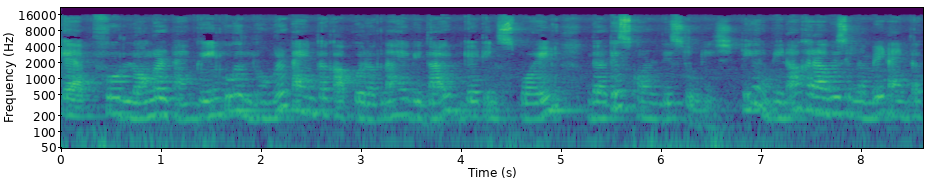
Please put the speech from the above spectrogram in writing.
kept for longer time grain को अगर लॉन्गर टाइम तक आपको रखना है without getting spoiled that is called the storage ठीक है? बिना खराब हुए से लंबे टाइम तक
